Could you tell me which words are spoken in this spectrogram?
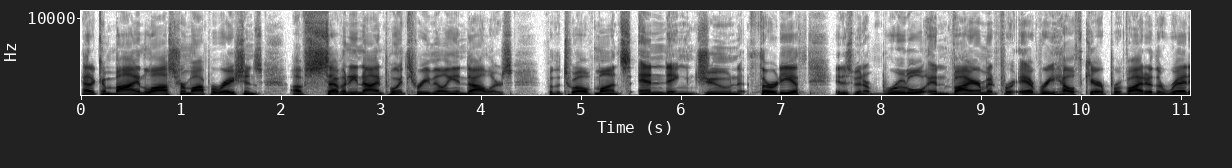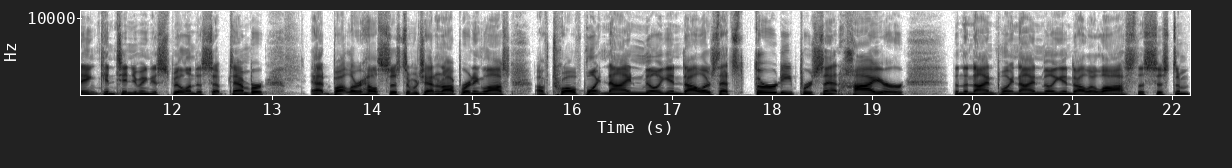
had a combined loss from operations of $79.3 million for the 12 months ending June 30th. It has been a brutal environment for every healthcare provider. The red ink continuing to spill into September at Butler Health System, which had an operating loss of $12.9 million. That's 30% higher than the $9.9 million loss the system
